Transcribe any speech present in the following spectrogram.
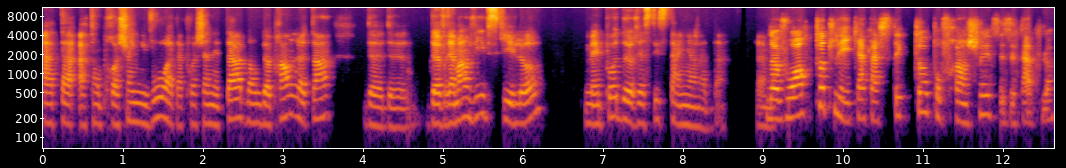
à, ta- à ton prochain niveau, à ta prochaine étape. Donc, de prendre le temps de, de- de vraiment vivre ce qui est là, mais pas de rester stagnant là-dedans. De voir toutes les capacités que tu as pour franchir ces étapes-là,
